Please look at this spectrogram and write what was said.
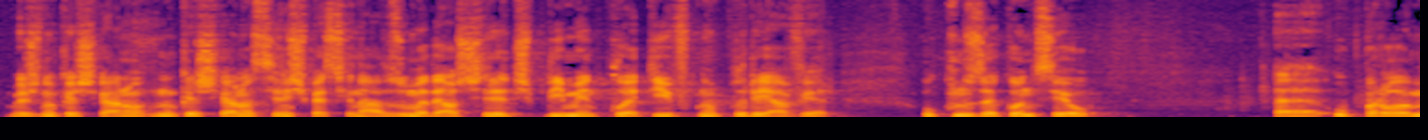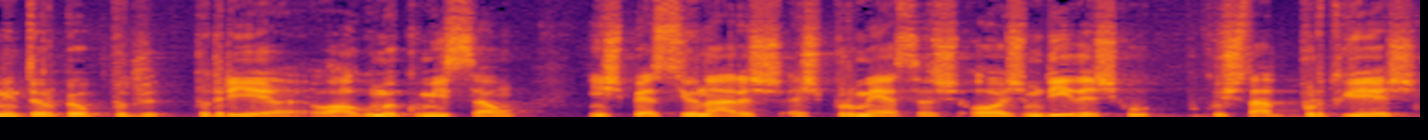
mas nunca chegaram, nunca chegaram a ser inspecionados. Uma delas seria despedimento coletivo, que não poderia haver. O que nos aconteceu, uh, o Parlamento Europeu pod poderia, ou alguma comissão, inspecionar as, as, promessas ou as medidas que o, que o Estado português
